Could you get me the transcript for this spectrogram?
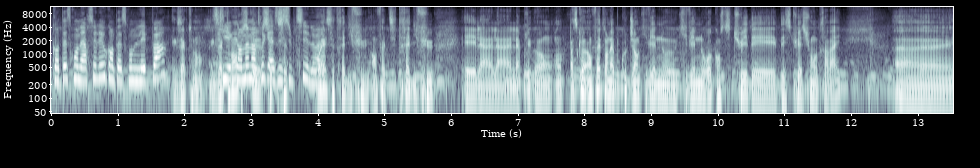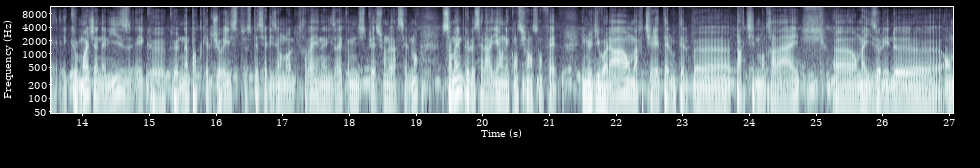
quand est-ce qu'on est harcelé ou quand est-ce qu'on ne l'est pas. Exactement. qui est exactement, quand même un truc assez subtil, ouais. Ouais, c'est très diffus. En fait, c'est très diffus. Et la, la, la plus, on- on- parce qu'en fait, on a beaucoup de gens qui viennent nous, qui viennent nous reconstituer des, des situations au travail. Euh, et que moi j'analyse et que, que n'importe quel juriste spécialisé en droit du travail analyserait comme une situation de harcèlement sans même que le salarié en ait conscience en fait. Il nous dit voilà, on m'a retiré telle ou telle euh, partie de mon travail, euh, on m'a isolé de, on-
